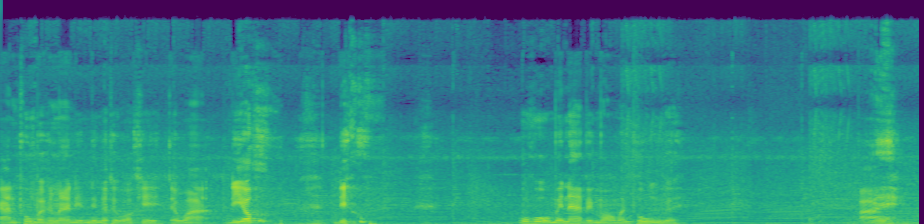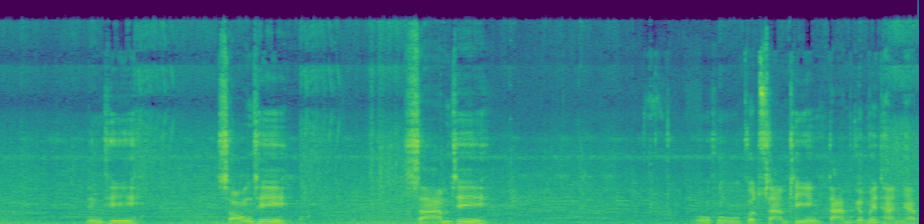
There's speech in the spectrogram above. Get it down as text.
การพุ่งไปข้างหน้านิดนึงก็ถือว่าโอเค แต่ว่าเดี๋ยวเดี๋ยวโอ้โหไม่น่าไปมองมันพุ่งเลยไปหนึ่งทีสองทีสามที โอ้โห กดสามทียังตามเกือบไม่ทันครับ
